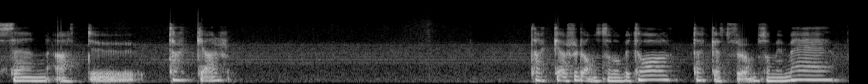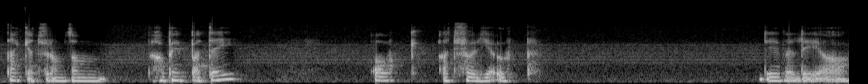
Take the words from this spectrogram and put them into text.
Sen att du tackar. Tackar för dem som har betalt, tackat för dem som är med, tackat för dem som har peppat dig. Och att följa upp. Det är väl det jag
